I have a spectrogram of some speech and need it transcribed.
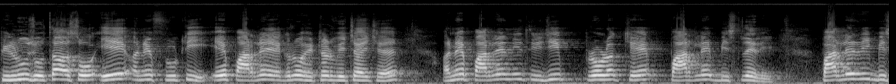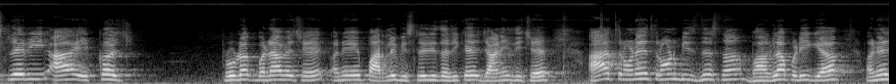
પીણું જોતા હશો, એ અને ફ્રૂટી, એ પાર્લે એગ્રો હેઠળ વેચાય છે. અને પાર્લેની ત્રીજી પ્રોડક્ટ છે, પાર્લે બિસ્લેરી. પાર્લેની બિસ્લેરી આ એક જ પ્રોડક્ટ બનાવે છે અને એ પાર્લે બિસ્લેરી તરીકે જાણીતી છે. આ ત્રણે ત્રણ બિઝનેસના ભાગલા પડી ગયા અને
